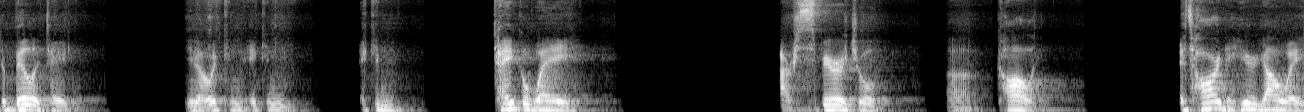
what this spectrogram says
debilitating. You know, it can, it can, it can take away our spiritual uh, calling. It's hard to hear Yahweh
